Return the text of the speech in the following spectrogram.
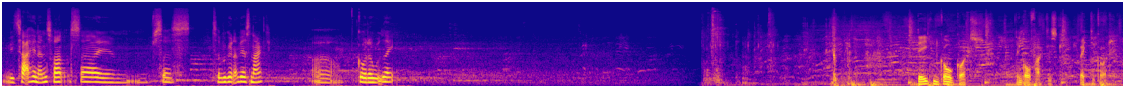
vi tager hinandens hånd, så, øh, så, så begynder vi at snakke og gå derud af. Daten går godt. Den går faktisk rigtig godt.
